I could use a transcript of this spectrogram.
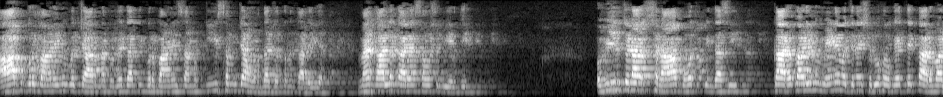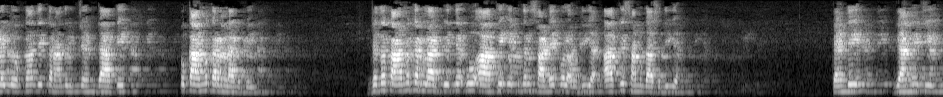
ਆਪ ਗੁਰਬਾਣੀ ਨੂੰ ਵਿਚਾਰਨਾ ਪਵੇਗਾ ਕਿ ਗੁਰਬਾਣੀ ਸਾਨੂੰ ਕੀ ਸਮਝਾਉਣ ਦਾ ਯਤਨ ਕਰ ਰਹੀ ਹੈ। ਮੈਂ ਗੱਲ ਕਰ ਰਿਹਾ ਸਾਂ ਉਸ ਵੀਰ ਦੀ। ਉਹ ਵੀਰ ਜਿਹੜਾ ਸ਼ਰਾਬ ਬਹੁਤ ਪੀਂਦਾ ਸੀ, ਘਰ ਵਾਲੀ ਨੂੰ ਮਿਹਣੇ ਵੱਜਣੇ ਸ਼ੁਰੂ ਹੋ ਗਏ ਤੇ ਘਰ ਵਾਲੀ ਲੋਕਾਂ ਦੇ ਘਰਾਂ ਦੇ ਵਿੱਚ ਜਾ ਕੇ ਉਹ ਕੰਮ ਕਰਨ ਲੱਗ ਪਈ। ਜਦੋਂ ਕੰਮ ਕਰਨ ਲੱਗ ਪਈ ਤੇ ਉਹ ਆ ਕੇ ਇੱਕ ਦਿਨ ਸਾਡੇ ਕੋਲ ਆਉਂਦੀ ਆ ਆ ਕੇ ਸਾਨੂੰ ਦੱਸਦੀ ਆ। ਕਹਿੰਦੀ, ਗਿਆਨੀ ਜੀ,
